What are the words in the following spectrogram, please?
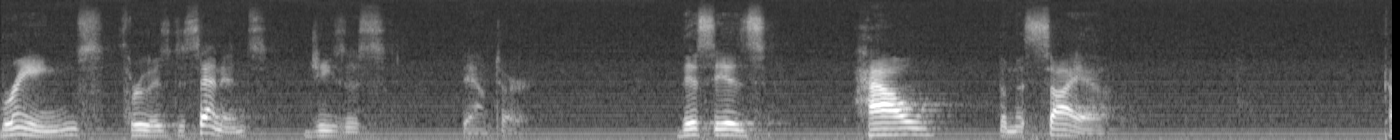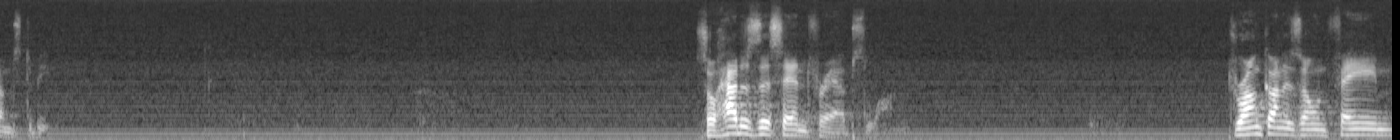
brings, through his descendants, Jesus down to earth. This is how the Messiah comes to be. So, how does this end for Absalom? Drunk on his own fame,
